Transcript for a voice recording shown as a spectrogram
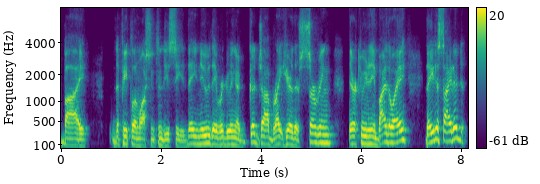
by the people in Washington D.C. They knew they were doing a good job right here. They're serving their community. And by the way, they decided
